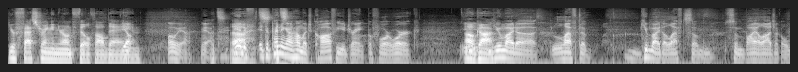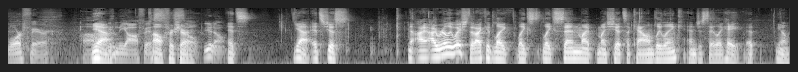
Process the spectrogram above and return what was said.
you're festering in your own filth all day. Yep. And Oh yeah, yeah. It's- and uh, if, it's- depending on how much coffee you drank before work. Oh, God. You might have left a, you might have left some some biological warfare. Uh, Yeah. In the office. Oh, for sure. So, you know. it's yeah, it's just. I, I really wish that I could like like like send my my shits a Calendly link and just say like, hey, uh, you know,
